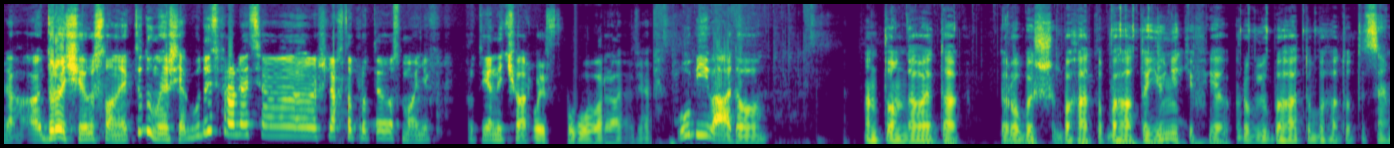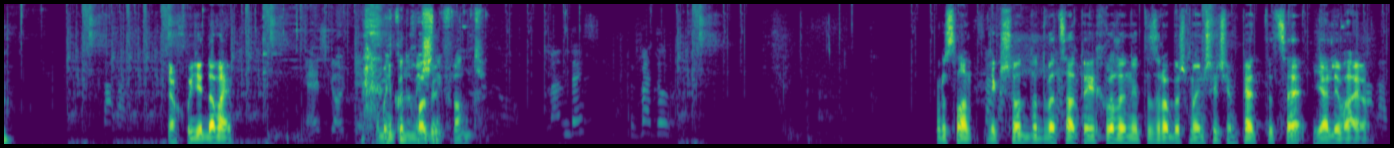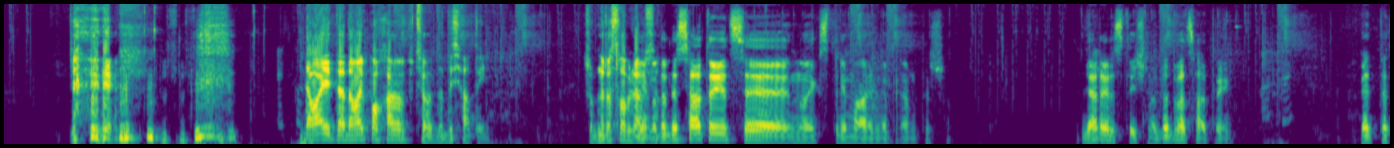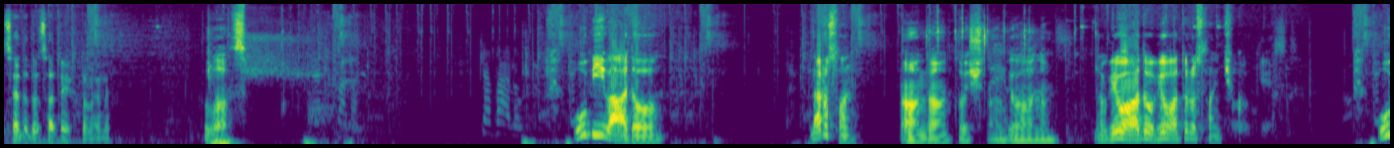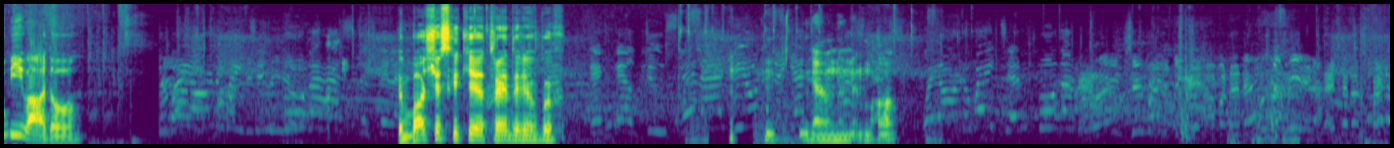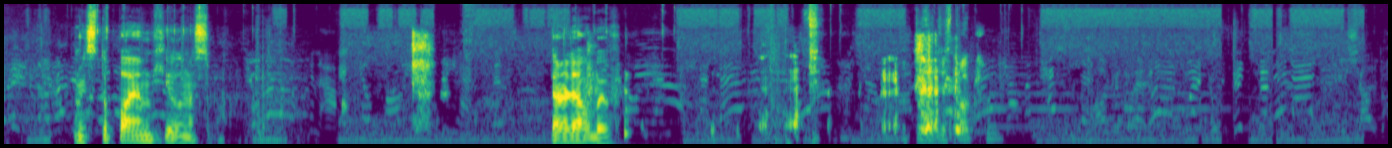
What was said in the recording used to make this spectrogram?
Бля. А, до речі, Руслан, як ти думаєш, як буде справлятися шляхта проти османів, проти яничар? Ой, фу, Аравія. Убівадо. Антон, давай так. Ти робиш багато-багато юнітів, я роблю багато-багато ТЦ. Ахує, давай. Мені Економічний підходить. фронт. Руслан, якщо до 20-ї хвилини ти зробиш менше, ніж 5 ТЦ, я ліваю. Давай, да, давай по цього, до 10 Щоб не Ні, розслаблявся. ну до 10-ї це ну екстремально, прям ти що. Я реалістично, до 20-ї. 5 ТЦ до 20-ї хвилини. Клас. Убівадо. Да, Руслан? А, да, точно, убивано. Убівадо, убівадо, Русланчик. Убівадо. Ти бачив, скільки я трейдерів вбив? Я не нема. Відступаємо, хілимось. Короля вбив.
